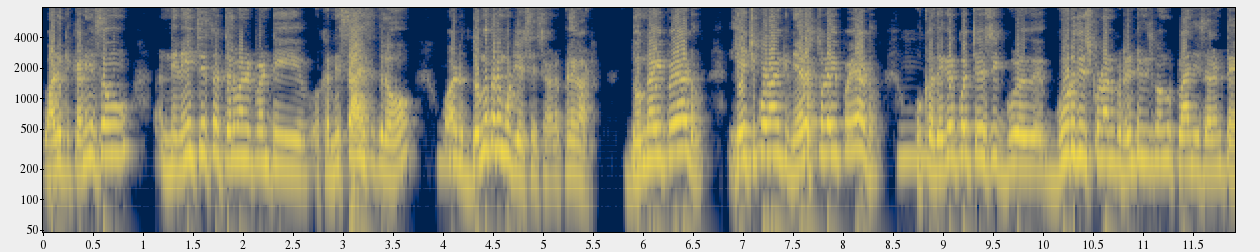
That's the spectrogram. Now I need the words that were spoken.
వాడికి కనీసం నేనేం చేస్తా తెలియనటువంటి ఒక నిస్సహాయ స్థితిలో వాడు దొంగతనం కూడా చేసేసాడు పిల్లగాడు. దొంగ అయిపోయాడు. లేచిపోవడానికి నేరస్తుడైపోయాడు. ఒక దగ్గరకు వచ్చేసి గూడు తీసుకోవడానికి రెంట్కి తీసుకోవడానికి ప్లాన్ చేశారంటే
